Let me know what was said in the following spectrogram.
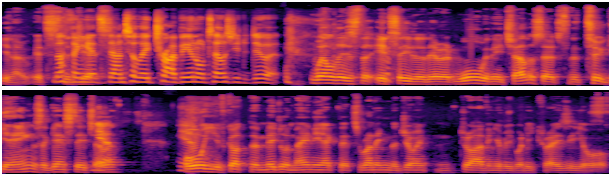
you know, it's Nothing gets done till the tribunal tells you to do it. Well, there's the, it's either they're at war with each other, so it's the two gangs against each Yeah. other, Yeah. or you've got the megalomaniac that's running the joint and driving everybody crazy, or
